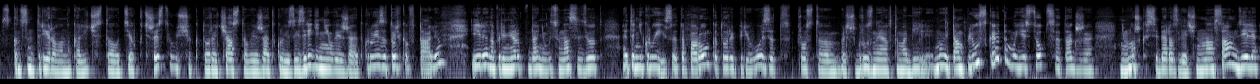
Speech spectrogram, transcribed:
сконцентрировано количество вот тех путешествующих, которые часто выезжают в круизы. Из Риги не выезжают круизы только в Таллин. Или, например, куда-нибудь у нас идет... Это не круиз, это паром, который перевозит просто большегрузные автомобили. Ну и там плюс к этому есть опция также немножко себя развлечь. Но на самом деле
